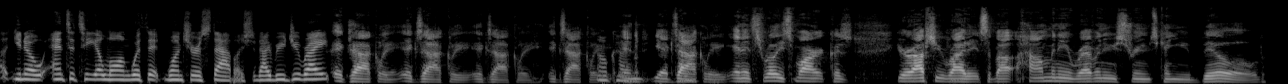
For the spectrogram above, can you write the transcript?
Uh, you know entity along with it once you're established. Did i read you right? Exactly exactly exactly exactly okay. and yeah exactly and it's really smart because you're absolutely right it's about how many revenue streams can you build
